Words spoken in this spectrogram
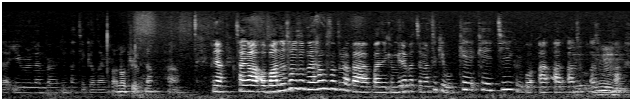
that you remember in particular? Uh, not really. No. 아, 그냥 제가 어, 많은 선수들 한국 선수들과 많이 경기를 해봤지만 특히 뭐 K, KT 그리고 아, 아, 아주 아주인가 음.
